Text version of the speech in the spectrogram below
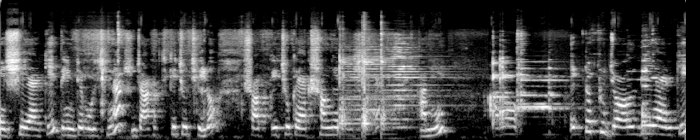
মিশিয়ে আর কি, তিনটে বলছি না, যা কিছু ছিল সব কিছুকে একসঙ্গে মিশিয়ে আমি আরও একটু একটু জল দিয়ে আর কি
